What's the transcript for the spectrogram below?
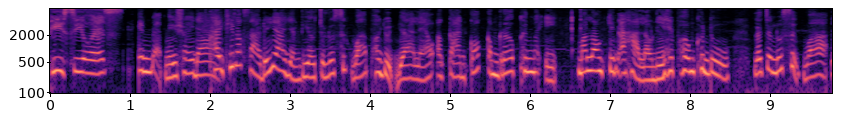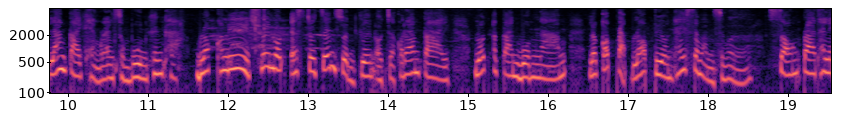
PCOS กินแบบนี้ช่วยได้ ใครที่รักษาด้วยยาอย่างเดียวจะรู้สึกว่าพอหยุดยาแล้วอาการก็กำเริบขึ้นมาอีก มาลองกินอาหารเหล่านี้ให้เพิ่มขึ้นดู แล้วจะรู้สึกว่าร่างกายแข็งแรงสมบูรณ์ขึ้นค่ะบรอกโคลีช่วยลดเอสโตรเจนส่วนเกินออกจากร่างกาย ลดอาการบวมน้ำ แล้วก็ปรับรอบเดือนให้สม่ำเสมอ 2. ปลาทะเล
